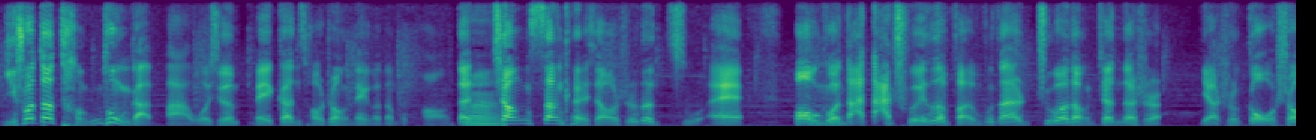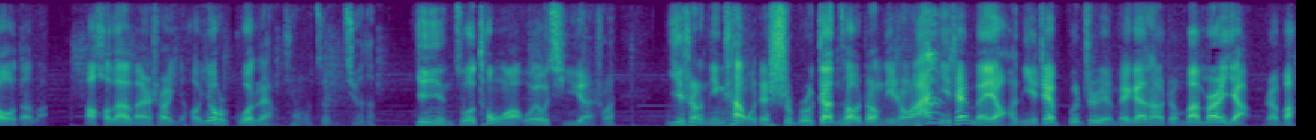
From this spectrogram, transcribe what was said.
你说它疼痛感吧，我觉得没干草症那个那么疼，但嗯张三个小时的嘴，包括嗯拿大锤子反复在那折腾，真的是也是够受的了。然后后来完事儿以后，又是过了两天，我就觉得隐隐作痛啊，我又去医院说，医生您看我这是不是干燥症？医生说啊，你这没有，你这不至于没干燥症，慢慢养着吧。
